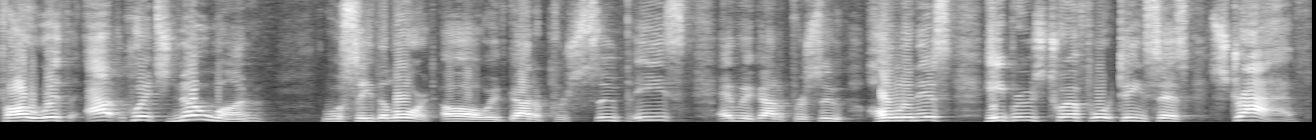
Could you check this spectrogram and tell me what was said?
for without which no one will see the Lord. Oh, we've got to pursue peace and we've got to pursue holiness. Hebrews 12 14 says, Strive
